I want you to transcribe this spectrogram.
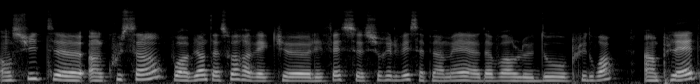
Ensuite, euh, un coussin, pour bien t'asseoir avec euh, les fesses surélevées, ça permet d'avoir le dos plus droit. Un plaid,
